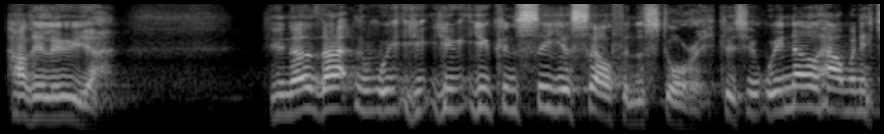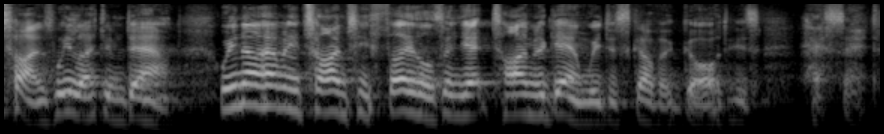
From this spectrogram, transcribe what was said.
Hallelujah. You know, that we, you, you can see yourself in the story because we know how many times we let him down. We know how many times he fails, and yet, time and again, we discover God is Hesed.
